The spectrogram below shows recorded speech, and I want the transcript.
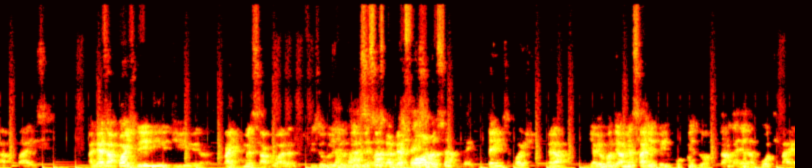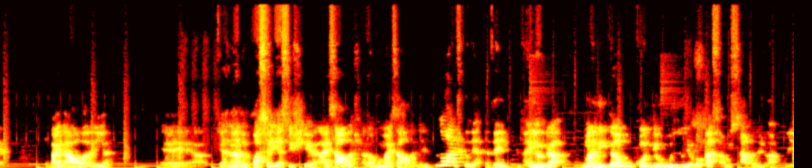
Rapaz. Aliás, após dele, de, vai começar agora, fisiologia do tá, sei exercício lá, da tem mais 10 performance. né? Tem. Pode. É. E aí eu mandei uma mensagem pra ele, pô, Pedro, tá uma galera boa que vai, que vai dar aula aí. É, Fernando, eu posso ir assistir as aulas, cara, algumas aulas? Ele, lógico, Leta, vem. Aí eu já mando então o conteúdo e eu vou passar uns sábados lá com ele.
